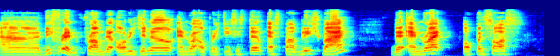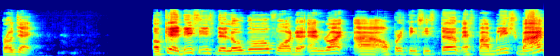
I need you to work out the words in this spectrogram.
uh, different from the original Android operating system as published by the Android open source project. Okay, this is the logo for the Android uh, operating system as published by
